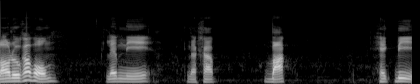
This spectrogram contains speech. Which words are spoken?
ลองดูครับผมเล่มนี้นะครับบัคเฮกบี้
